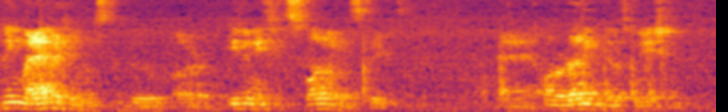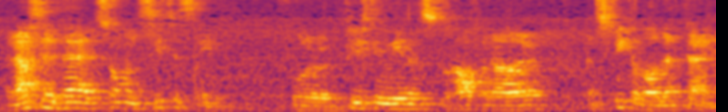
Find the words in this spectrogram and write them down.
doing whatever he wants to do, or even if it's following a script, uh, or running the automation. And after that, someone sits him for 15 minutes to half an hour and speak about that time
